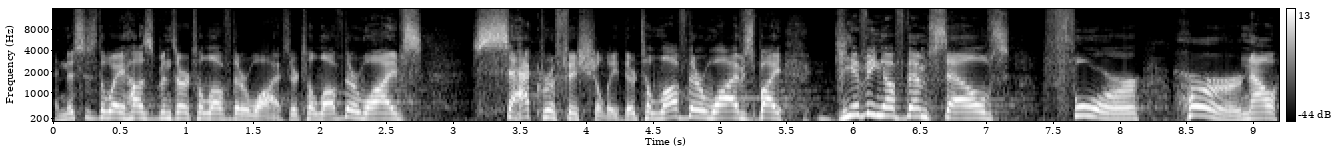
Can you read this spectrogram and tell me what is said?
And this is the way husbands are to love their wives. They're to love their wives sacrificially. They're to love their wives by giving of themselves for her. Now,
